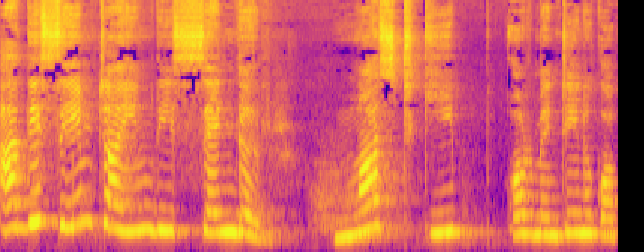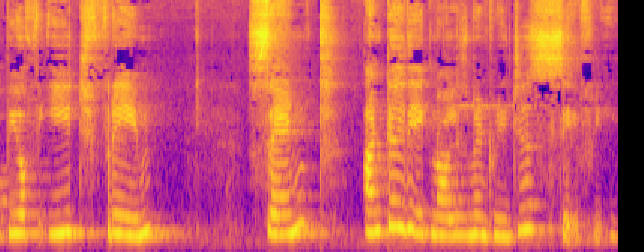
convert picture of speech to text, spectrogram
At the same time, the sender must keep or maintain a copy of each frame sent until the acknowledgement reaches safely.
